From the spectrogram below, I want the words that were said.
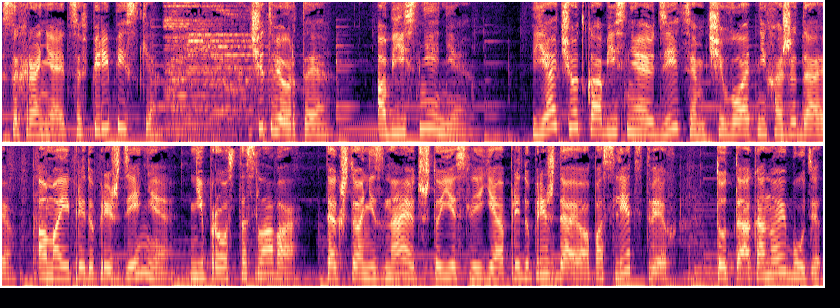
сохраняется в переписке. Четвертое. Объяснение. Я четко объясняю детям, чего от них ожидаю, а мои предупреждения – не просто слова. Так что они знают, что если я предупреждаю о последствиях, то так оно и будет.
